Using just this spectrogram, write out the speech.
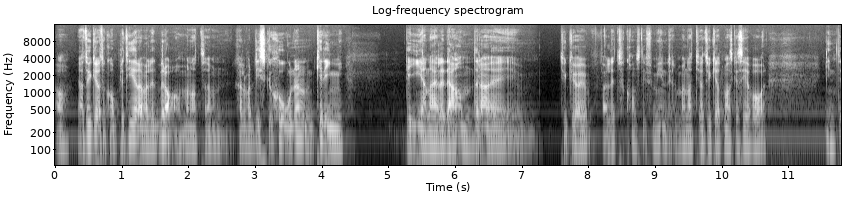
ja, jag tycker att de kompletterar väldigt bra. Men att um, själva diskussionen kring det ena eller det andra eh, tycker jag är väldigt konstig för min del. Men att jag tycker att man ska se var, inte,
